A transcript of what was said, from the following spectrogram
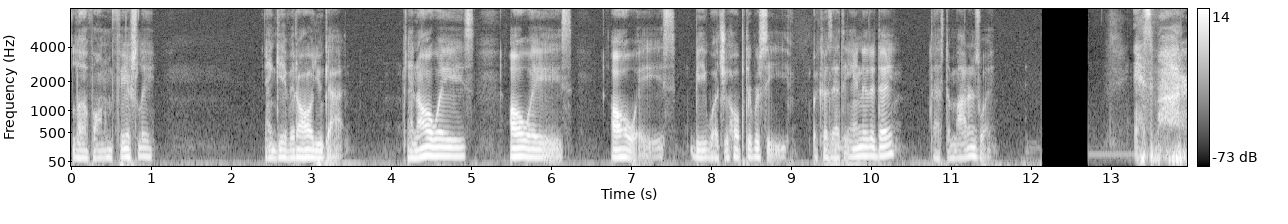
Love on them fiercely. And give it all you got. And always, always, always be what you hope to receive. Because at the end of the day, that's the modern's way. It's modern.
